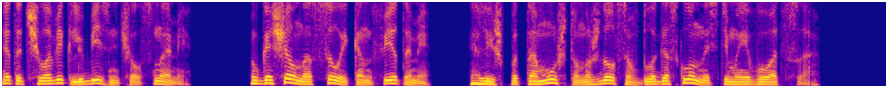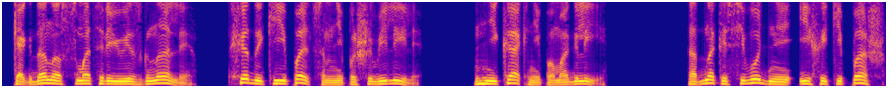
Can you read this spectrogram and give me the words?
этот человек любезничал с нами. Угощал нас целой конфетами, лишь потому, что нуждался в благосклонности моего отца. Когда нас с матерью изгнали, Хедеки и пальцем не пошевелили, никак не помогли. Однако сегодня их экипаж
